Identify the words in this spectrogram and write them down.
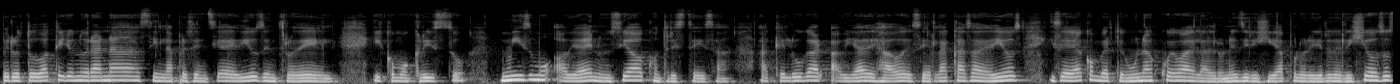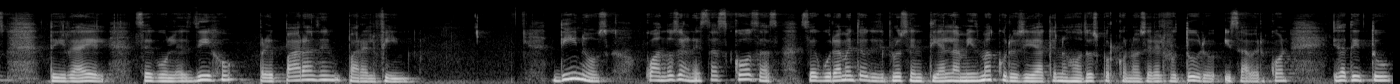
Pero todo aquello no era nada sin la presencia de Dios dentro de él, y como Cristo mismo había denunciado con tristeza, aquel lugar había dejado de ser la casa de Dios y se había convertido en una cueva de ladrones dirigida por los líderes religiosos de Israel. Según les dijo, prepárense para el fin. Dinos, ¿cuándo serán estas cosas? Seguramente los discípulos sentían la misma curiosidad que nosotros por conocer el futuro y saber con exactitud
